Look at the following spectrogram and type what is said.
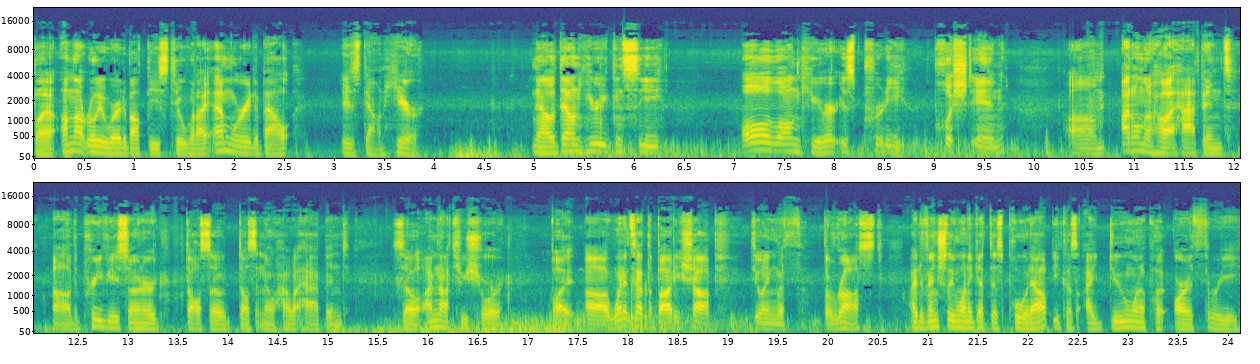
but I'm not really worried about these two. What I am worried about is down here. Now down here, you can see all along here is pretty pushed in. Um, I don't know how it happened. Uh, the previous owner also doesn't know how it happened. So I'm not too sure. But uh, when it's at the body shop dealing with the rust, I'd eventually want to get this pulled out because I do want to put R3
